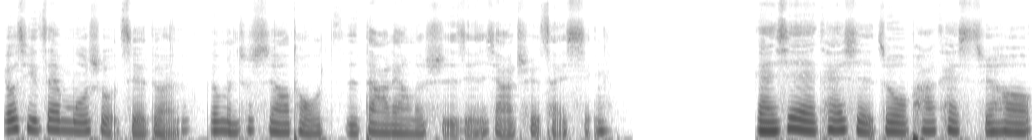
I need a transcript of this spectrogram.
尤其在摸索阶段，根本就是要投资大量的时间下去才行。感谢开始做 podcast 之后，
